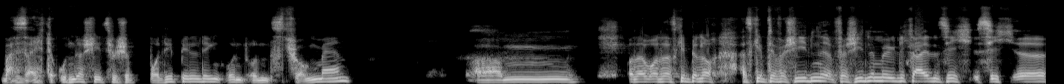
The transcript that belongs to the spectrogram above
was ist eigentlich der Unterschied zwischen Bodybuilding und, und Strongman? Ähm, oder, oder es gibt ja noch, es gibt ja verschiedene, verschiedene Möglichkeiten, sich, sich äh,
